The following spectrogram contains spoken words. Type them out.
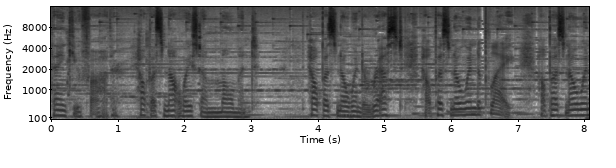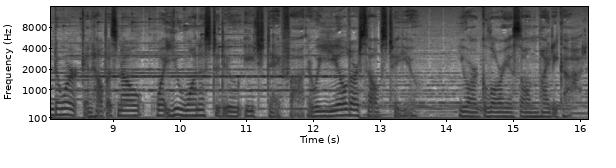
Thank you, Father. Help us not waste a moment. Help us know when to rest. Help us know when to play. Help us know when to work. And help us know what you want us to do each day, Father. We yield ourselves to you. You are glorious, Almighty God.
